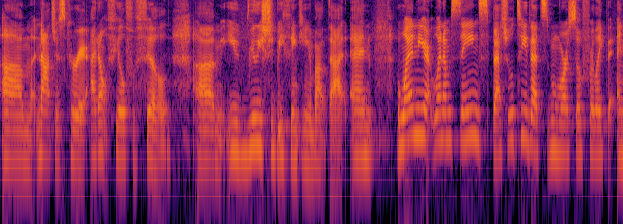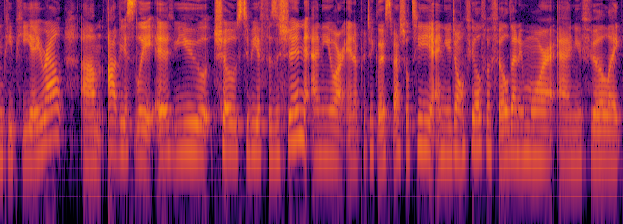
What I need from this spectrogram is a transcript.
um, not just career i don't feel fulfilled. Um, you really should be thinking about that. And when you're when i'm saying specialty that's more so for like the nppa route um, obviously if you chose to be a physician and you are in a particular specialty and you don't feel fulfilled anymore and you feel like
